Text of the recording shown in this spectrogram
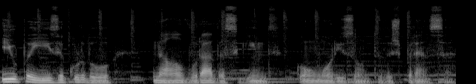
e o país acordou na alvorada seguinte com um horizonte de esperança.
